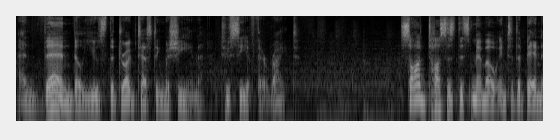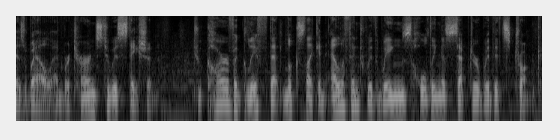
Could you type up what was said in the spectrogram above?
and then they'll use the drug testing machine to see if they're right. Saad tosses this memo into the bin as well and returns to his station to carve a glyph that looks like an elephant with wings holding a scepter with its trunk.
